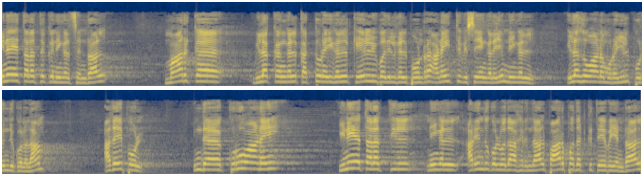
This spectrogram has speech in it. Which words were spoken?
இணையதளத்துக்கு நீங்கள் சென்றால் மார்க்க விளக்கங்கள் கட்டுரைகள் கேள்வி பதில்கள் போன்ற அனைத்து விஷயங்களையும் நீங்கள் இலகுவான முறையில் புரிந்து கொள்ளலாம். அதேபோல் இந்த குருவானை இணையதளத்தில் நீங்கள் அறிந்து கொள்வதாக இருந்தால் பார்ப்பதற்கு தேவை என்றால்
